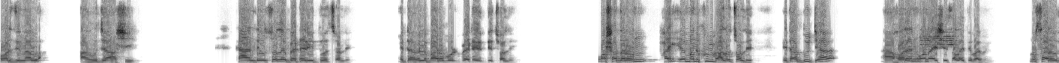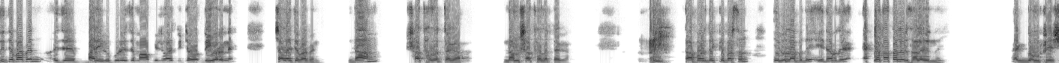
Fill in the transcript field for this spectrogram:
অরিজিনাল আহুজা আশি। কারেন্টেও চলে, ব্যাটারিতেও চলে। এটা হলো বারো ভোল্ট ব্যাটারিতে চলে। অসাধারণ মানে খুবই ভালো চলে। এটা দুইটা হরেন অনায়াসে চালাইতে পারবেন। প্রচারও দিতে পারবেন, ওই যে বাড়ির উপরে যে মাহফিল হয়, দুইটা, দুই হরেনে চালাইতে পারবেন। দাম সাত হাজার টাকা, দাম সাত হাজার টাকা। তারপর দেখতে পাচ্ছেন এগুলা এটা একটা তাতালের ঝালাই নাই, একদম ফ্রেশ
